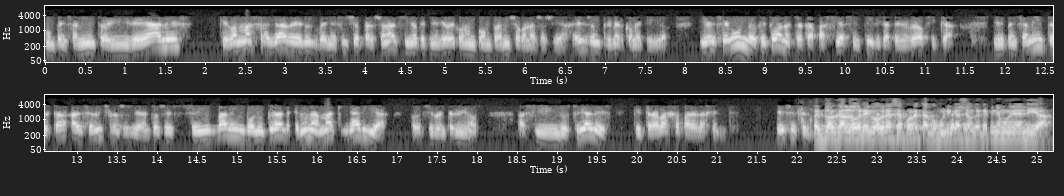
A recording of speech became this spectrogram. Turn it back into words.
un pensamiento ideales que van más allá del beneficio personal, sino que tiene que ver con un compromiso con la sociedad. Ese es un primer cometido. Y el segundo, que toda nuestra capacidad científica, tecnológica y de pensamiento está al servicio de la sociedad. Entonces se van a involucrar en una maquinaria, por decirlo en términos así industriales, que trabaja para la gente. Ese es el Doctor Carlos Greco, gracias por esta comunicación. Que termine muy bien el día.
